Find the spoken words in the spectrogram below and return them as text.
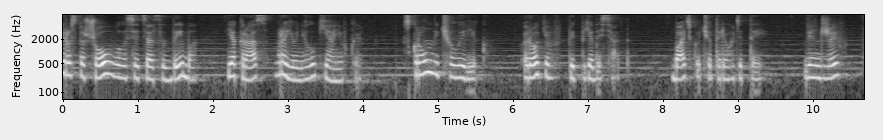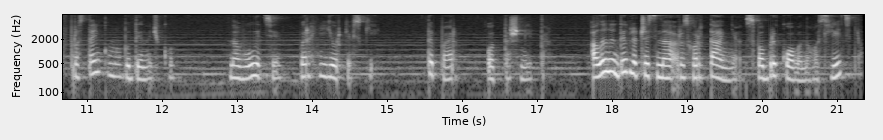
І розташовувалася ця садиба якраз в районі Лук'янівки. Скромний чоловік, років під 50, батько чотирьох дітей. Він жив в простенькому будиночку на вулиці Верхньоюрківській, тепер Отта Шмітта. Але не дивлячись на розгортання сфабрикованого слідства,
